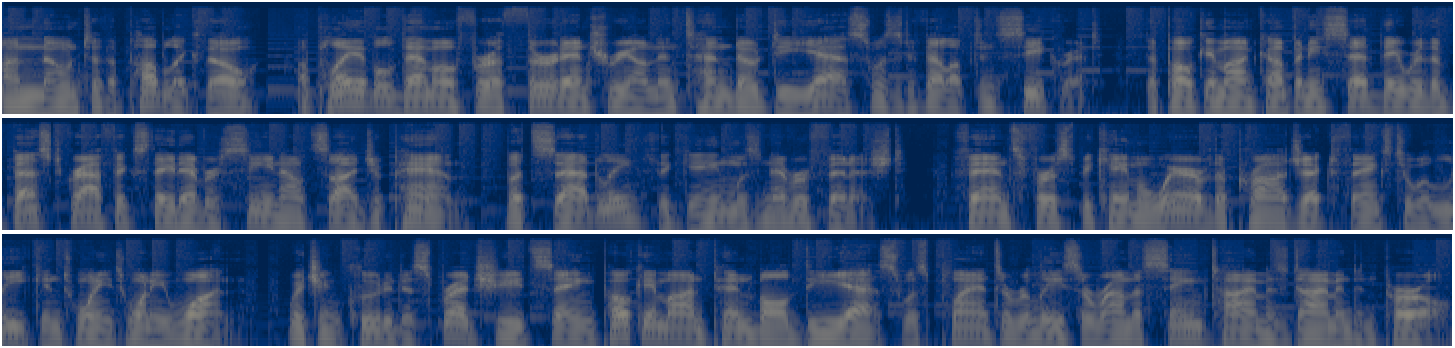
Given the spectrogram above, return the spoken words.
Unknown to the public, though, a playable demo for a third entry on Nintendo DS was developed in secret. The Pokemon Company said they were the best graphics they'd ever seen outside Japan, but sadly, the game was never finished. Fans first became aware of the project thanks to a leak in 2021 which included a spreadsheet saying Pokemon Pinball DS was planned to release around the same time as Diamond and Pearl,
